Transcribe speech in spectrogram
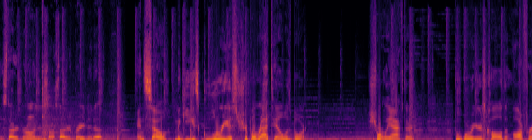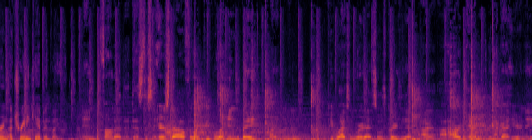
it started growing, and so I started braiding it up. And so, McGee's glorious triple rat tail was born. Shortly after, the Warriors called offering a training camp invite. And found out that that's this hairstyle for like people like in the Bay. Like mm-hmm. people actually wear that, so it's crazy that I, I already had it, and then I got here and they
